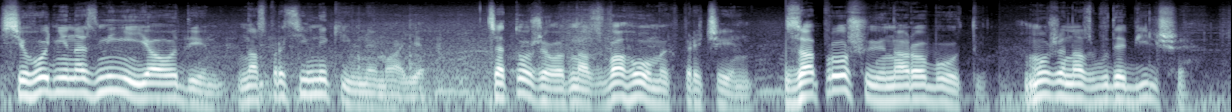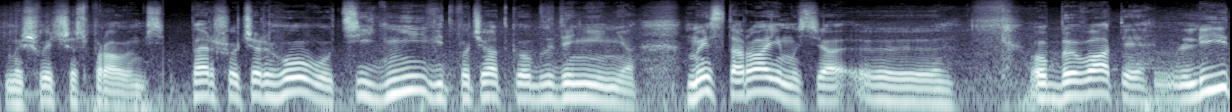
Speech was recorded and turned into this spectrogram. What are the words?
Сьогодні на зміні я один, у нас працівників немає. Це теж одна з вагомих причин. Запрошую на роботу. Може, нас буде більше, ми швидше справимося. Першочергово ці дні від початку обледеніння ми стараємося е, оббивати лід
